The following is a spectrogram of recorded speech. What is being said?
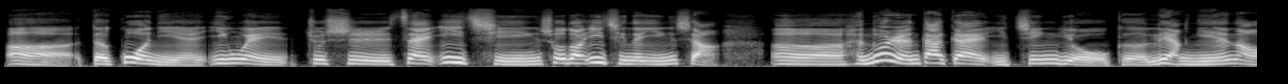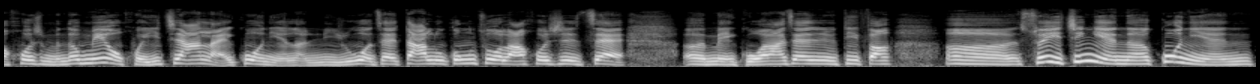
呃的过年，因为就是在疫情受到疫情的影响，呃，很多人大概已经有个两年啊，或什么都没有回家来过年了。你如果在大陆工作啦，或是在呃美国啊，在那个地方，呃，所以今年呢，过年。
